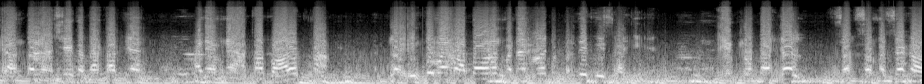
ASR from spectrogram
એ આંતરરાષ્ટ્રીય કથાકાર છે અને એમને આખા ભારતમાં હિન્દુમય વાતાવરણ બનાવ્યું હોય તો પ્રદીપ મિશ્રાજી છે એક લોટા જલ સબ સમસ્યા કા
